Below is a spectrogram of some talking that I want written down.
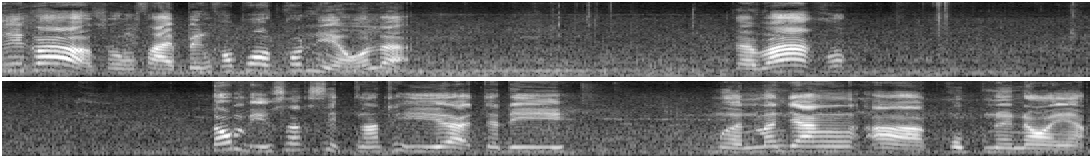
นี่ก็สงสัยเป็นข้าวโพดข้าวเหนียวแหละ แต่ว่าเขาต้มอีกสักสิบนาทีอะจะดีเหมือนมันยังอ่ากรุบหน่อยๆอะ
